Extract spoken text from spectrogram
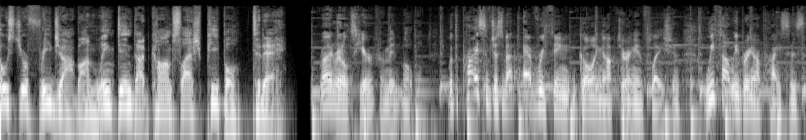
Post your free job on linkedin.com slash people today. Ryan Reynolds here from Mint Mobile. With the price of just about everything going up during inflation, we thought we'd bring our prices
